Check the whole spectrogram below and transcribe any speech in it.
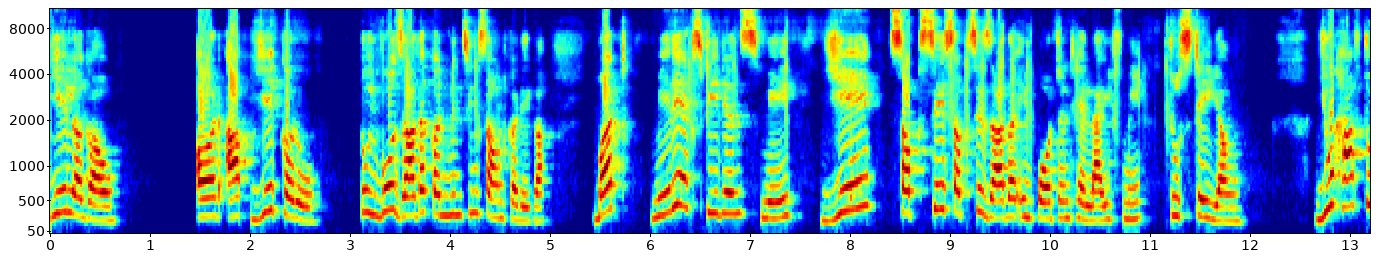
ये लगाओ और आप ये करो तो वो ज्यादा कन्विंसिंग साउंड करेगा बट मेरे एक्सपीरियंस में ये सबसे सबसे ज्यादा इंपॉर्टेंट है लाइफ में टू स्टे यंग you have to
